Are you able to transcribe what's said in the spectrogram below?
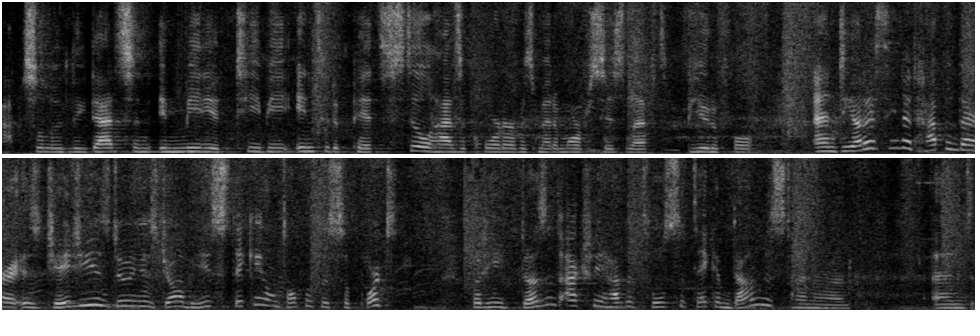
Absolutely, that's an immediate TB into the pit. Still has a quarter of his metamorphosis left. Beautiful. And the other thing that happened there is JG is doing his job. He's sticking on top of the support, but he doesn't actually have the tools to take him down this time around. And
